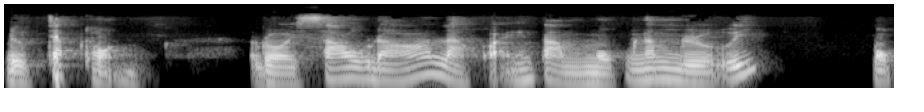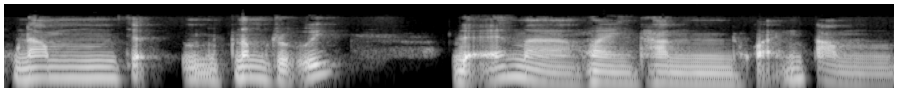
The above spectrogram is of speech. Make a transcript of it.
được chấp thuận rồi sau đó là khoảng tầm một năm rưỡi một năm một năm rưỡi để mà hoàn thành khoảng tầm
